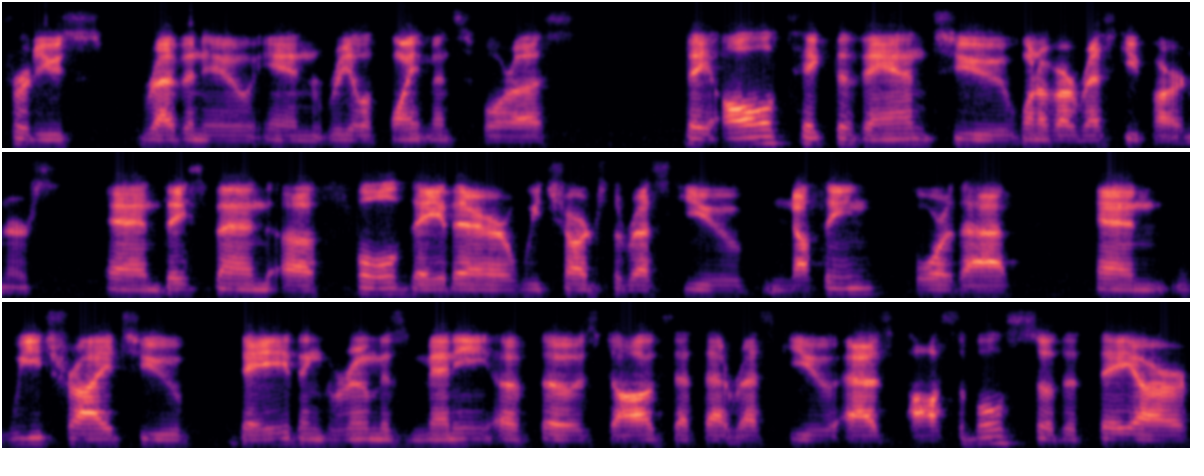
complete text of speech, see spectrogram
produce revenue in real appointments for us, they all take the van to one of our rescue partners, and they spend a full day there. We charge the rescue nothing for that, and we try to bathe and groom as many of those dogs at that rescue as possible so that they are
